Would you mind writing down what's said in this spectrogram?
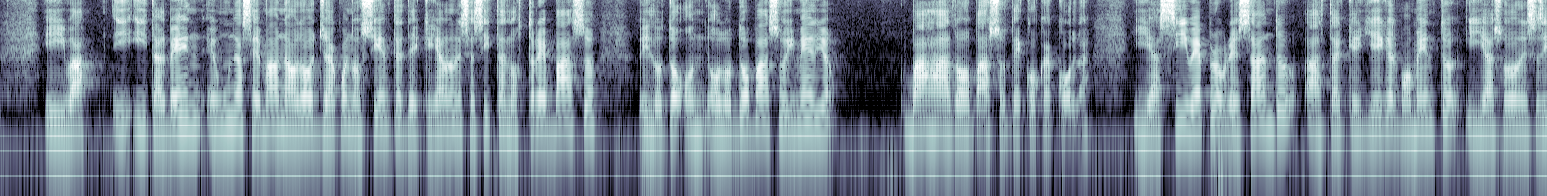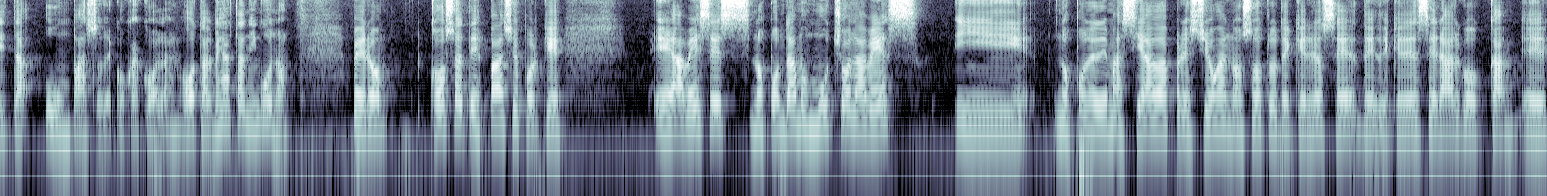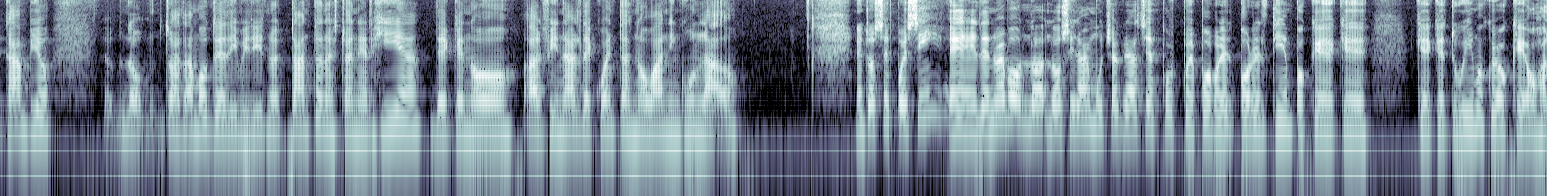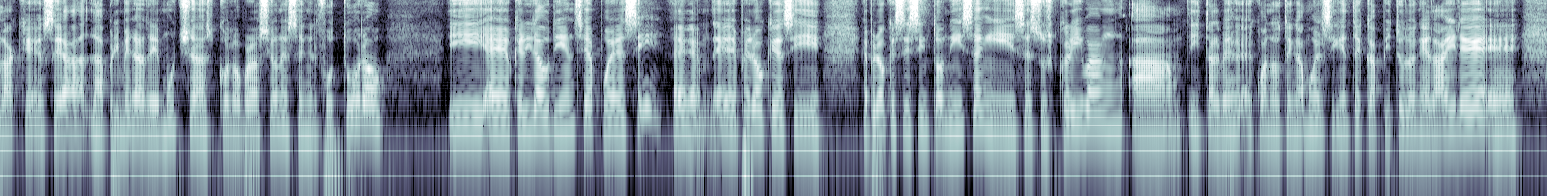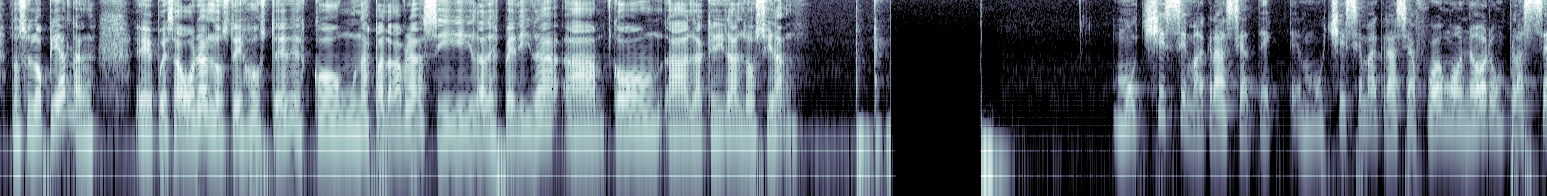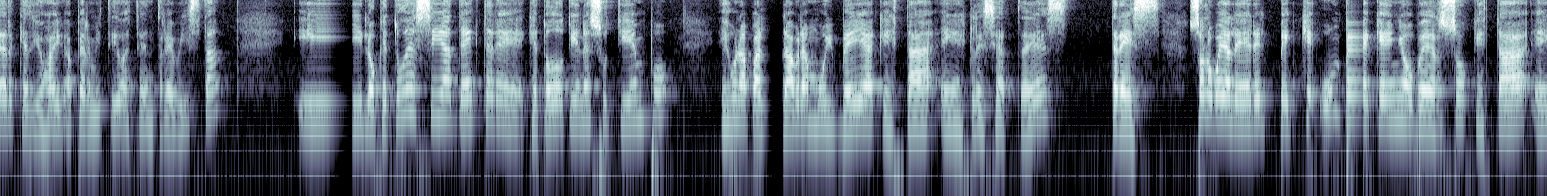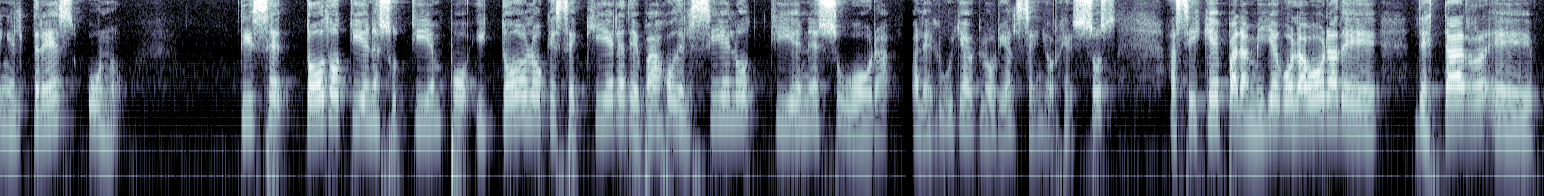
Y, va, y, tal vez en, una semana o dos, ya cuando sientes de que ya no necesitas los tres vasos y los o, o los dos vasos y medio, baja dos vasos de Coca-Cola y así ve progresando hasta que llega el momento y ya solo necesita un vaso de Coca-Cola o tal vez hasta ninguno. Pero cosas despacio porque eh, a veces nos pondamos mucho a la vez y nos pone demasiada presión a nosotros de querer ser, de, querer ser algo eh, cambio. tratamos de dividir tanta nuestra energía de que no al final de cuentas no va a ningún lado. Entonces, pues sí, eh, de nuevo, los Irán, muchas gracias por, por, el, por el, tiempo que, que, que, tuvimos. Creo que ojalá que sea la primera de muchas colaboraciones en el futuro. Y eh, querida audiencia, pues sí, eh, espero que si espero que se sintonicen y se suscriban a, y tal vez eh, cuando tengamos el siguiente capítulo en el aire no se lo pierdan. pues ahora los dejo a ustedes con unas palabras y la despedida ah, con la querida Los Muchísimas gracias, Dexter. Muchísimas gracias. Fue un honor, un placer que Dios haya permitido esta entrevista. Y, lo que tú decías, Dexter, eh, que todo tiene su tiempo, es una palabra muy bella que está en Eclesiastés 3. Solo voy a leer un pequeño verso que está en el 3.1. Dice, todo tiene su tiempo y todo lo que se quiere debajo del cielo tiene su hora. Aleluya, gloria al Señor Jesús. Así que para mí llegó la hora de, estar eh,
